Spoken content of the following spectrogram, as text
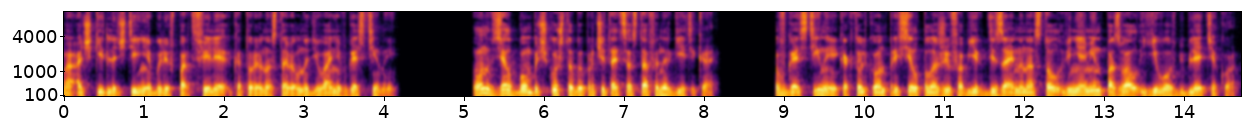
а очки для чтения были в портфеле, который он оставил на диване в гостиной. Он взял бомбочку, чтобы прочитать состав энергетика. В гостиной, как только он присел, положив объект дизайна на стол, Вениамин позвал его в библиотеку.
